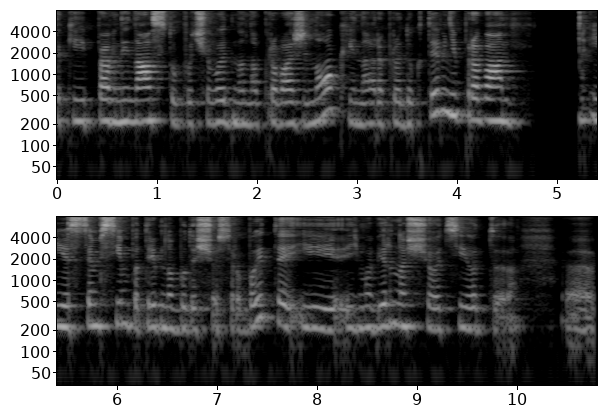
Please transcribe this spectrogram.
такий певний наступ, очевидно, на права жінок і на репродуктивні права. І з цим всім потрібно буде щось робити. І ймовірно, що ці от Е,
